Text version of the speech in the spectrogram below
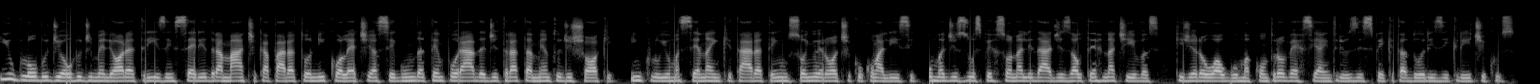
e o Globo de Ouro de Melhor Atriz em Série Dramática para Toni Collette. A segunda temporada de Tratamento de Choque inclui uma cena em que Tara tem um sonho erótico com Alice, uma de suas personalidades alternativas, que gerou alguma controvérsia entre os espectadores e críticos.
